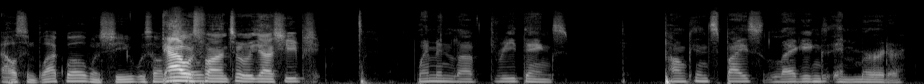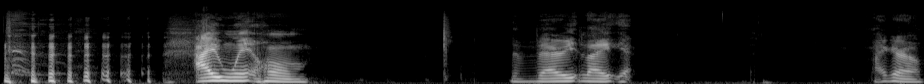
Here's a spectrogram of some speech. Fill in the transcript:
Allison Blackwell when she was on. the that was show. fun too. Yeah, she. Women love three things: pumpkin spice, leggings, and murder. I went home. The very like yeah. My girl.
